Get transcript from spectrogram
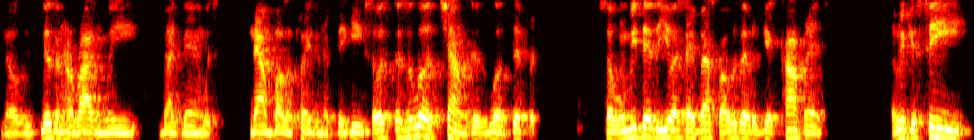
You know, was in Horizon League back then, which now Butler plays in the Big East. So it's, it's a little challenge. It's a little different. So when we did the USA basketball, I was able to get confidence, and we could see,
